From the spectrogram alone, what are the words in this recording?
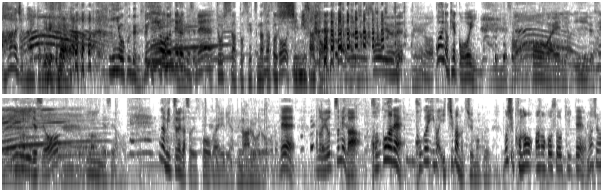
ああじゃないと思う。んですけどを踏んでるんですね。韻を踏んでるんですね。愛しさと切なさと新三さ郷っていうそういうええ。のがこういうの結構多いんですよ。郊外エリア。いいですいね。いですよ。えいいんですよ。が3つ目がそういう郊外エリアというなるほど。ところであの4つ目がここがねここが今一番の注目。もしこのあの放送を聞いてマンショ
